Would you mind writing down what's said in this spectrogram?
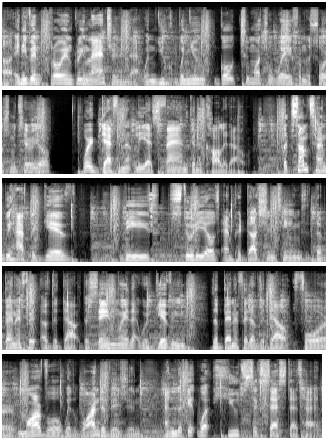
Uh, and even throw in Green Lantern in that. When you when you go too much away from the source material, we're definitely as fans gonna call it out. But sometimes we have to give these studios and production teams the benefit of the doubt, the same way that we're giving the benefit of the doubt for Marvel with WandaVision and look at what huge success that's had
